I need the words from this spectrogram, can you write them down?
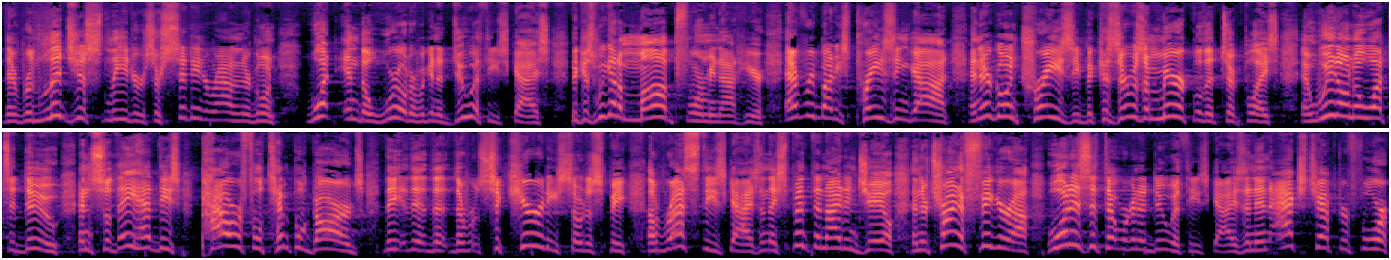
the religious leaders, are sitting around and they're going, What in the world are we going to do with these guys? Because we got a mob forming out here. Everybody's praising God, and they're going crazy because there was a miracle that took place, and we don't know what to do. And so they had these powerful temple guards, the, the, the, the security, so to speak, arrest these guys, and they spent the night in jail, and they're trying to figure out what is it that we're going to do with these guys. And in Acts chapter 4,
